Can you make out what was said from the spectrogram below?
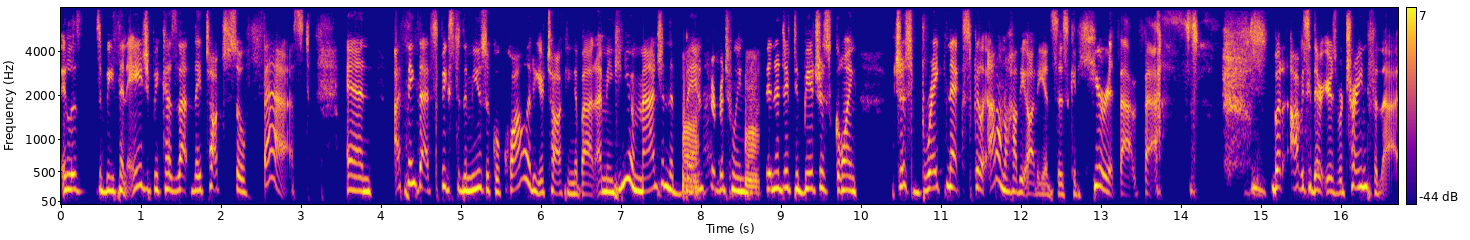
Elizabethan age because that they talked so fast. And I think that speaks to the musical quality you're talking about. I mean, can you imagine the banter between. Benedick and Beatrice going just breakneck speed? I don't know how the audiences could hear it that fast. but obviously their ears were trained for that.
